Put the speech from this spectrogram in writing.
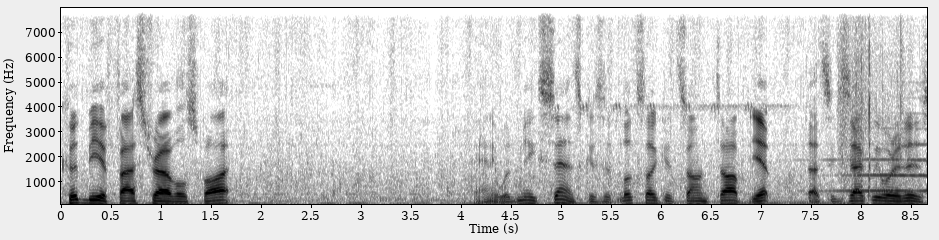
could be a fast travel spot. And it would make sense because it looks like it's on top. Yep, that's exactly what it is.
